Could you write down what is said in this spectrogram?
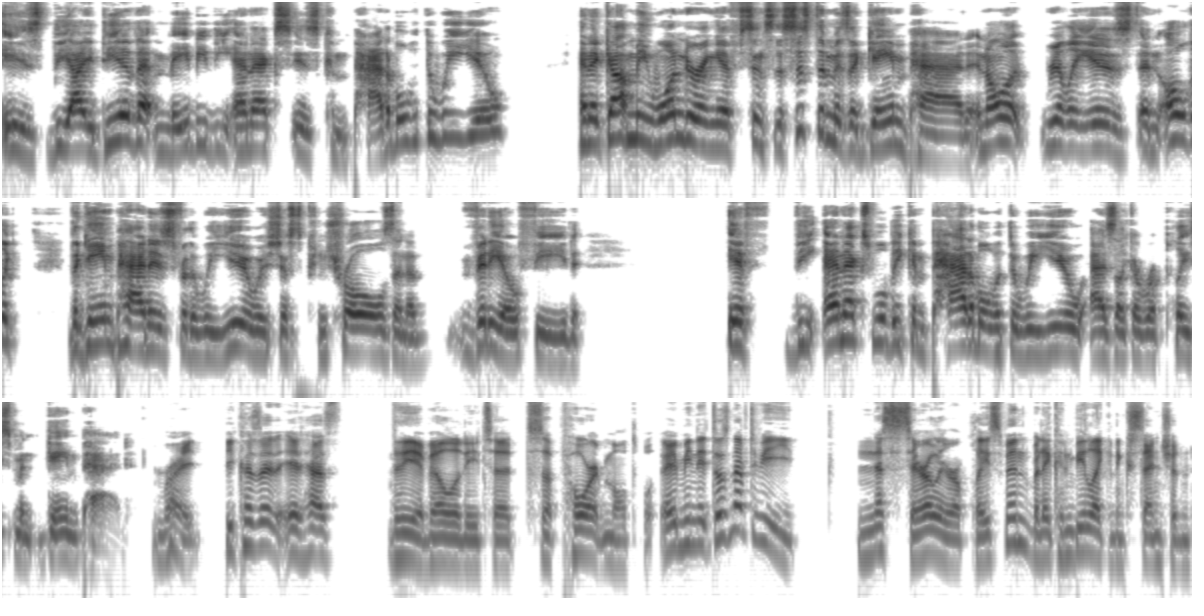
is the idea that maybe the NX is compatible with the Wii U. And it got me wondering if, since the system is a gamepad, and all it really is, and all the the gamepad is for the Wii U is just controls and a video feed, if the NX will be compatible with the Wii U as like a replacement gamepad. Right. Because it, it has the ability to support multiple. I mean, it doesn't have to be necessarily a replacement, but it can be like an extension.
